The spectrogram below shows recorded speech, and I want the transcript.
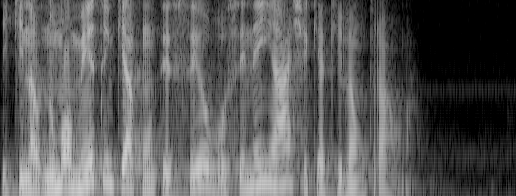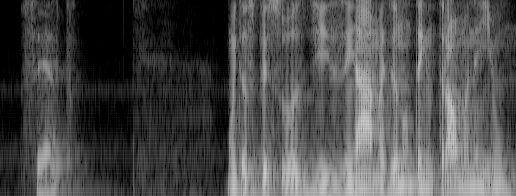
E que no momento em que aconteceu, você nem acha que aquilo é um trauma. Certo? Muitas pessoas dizem: "Ah, mas eu não tenho trauma nenhum".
